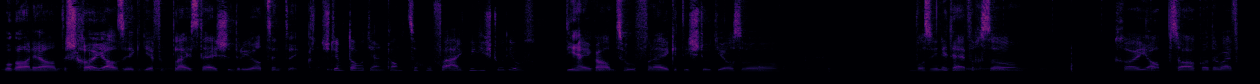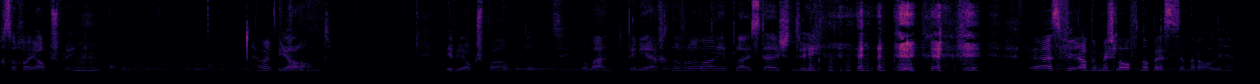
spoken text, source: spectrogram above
wo gar nicht anders können, als irgendwie für PlayStation 3 auch zu entwickeln. Stimmt auch, die haben ganze Haufen eigene Studios. Die haben ganz viele eigene Studios, wo, wo sie nicht einfach so können absagen oder einfach so können abspringen Ja, ich bin Ja. gespannt. Ich bin auch gespannt und im Moment bin ich echt noch froh, habe ich eine Playstation 3. Ja, es, aber man schläft noch besser, wenn man alle hat.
